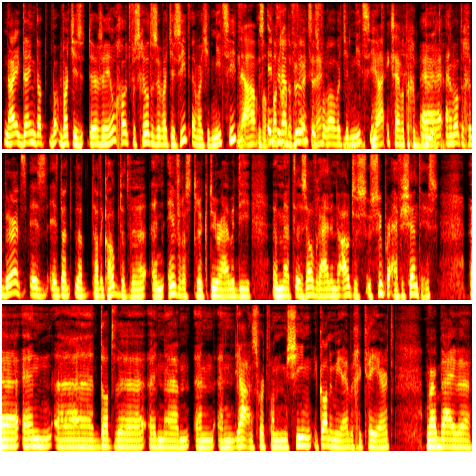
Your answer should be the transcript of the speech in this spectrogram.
nou, ik denk dat wa- wat je, er is een heel groot verschil tussen wat je ziet en wat je niet ziet. Nou, dus wat- wat Internet of gebeurt Things is vooral wat je niet ziet. Ja, ik zei wat er gebeurt. Eh, er. en wat er gebeurt is, is dat, dat, dat ik hoop dat we een infrastructuur hebben die eh, met zelfrijdende auto's super efficiënt is. En dat we een, ehm, een, een, ja, een soort van machine economy hebben gecreëerd. Waarbij we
